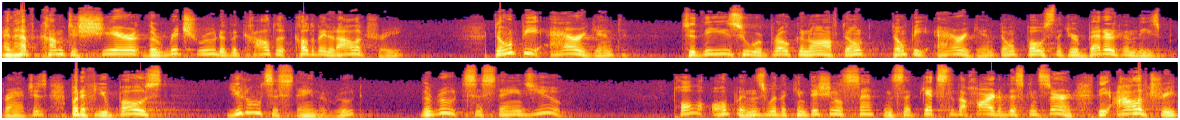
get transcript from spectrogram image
and have come to share the rich root of the cultivated olive tree, don't be arrogant to these who were broken off. Don't, don't be arrogant. Don't boast that you're better than these branches. But if you boast, you don't sustain the root, the root sustains you. Paul opens with a conditional sentence that gets to the heart of this concern. The olive tree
